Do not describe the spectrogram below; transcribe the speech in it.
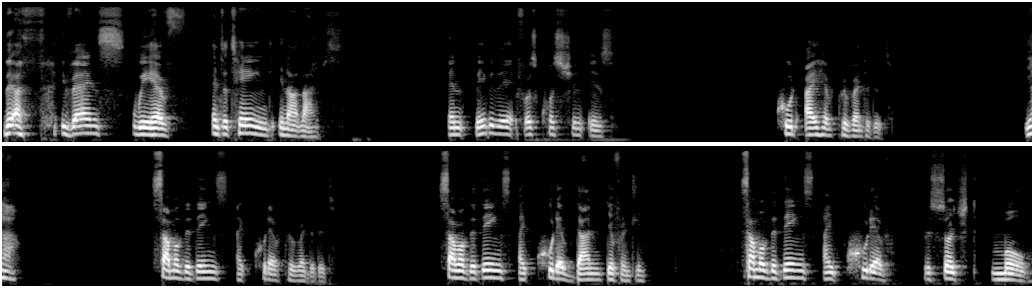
There are th- events we have entertained in our lives. And maybe the first question is could I have prevented it? Yeah. Some of the things I could have prevented it. Some of the things I could have done differently. Some of the things I could have researched more.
